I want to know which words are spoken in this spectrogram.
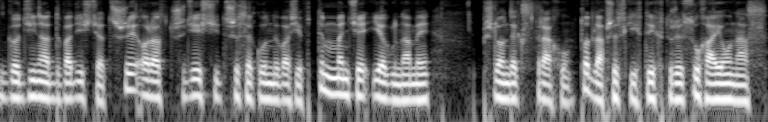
Godzina 23 oraz 33 sekundy właśnie w tym momencie i oglądamy Przylądek Strachu. To dla wszystkich tych, którzy słuchają nas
